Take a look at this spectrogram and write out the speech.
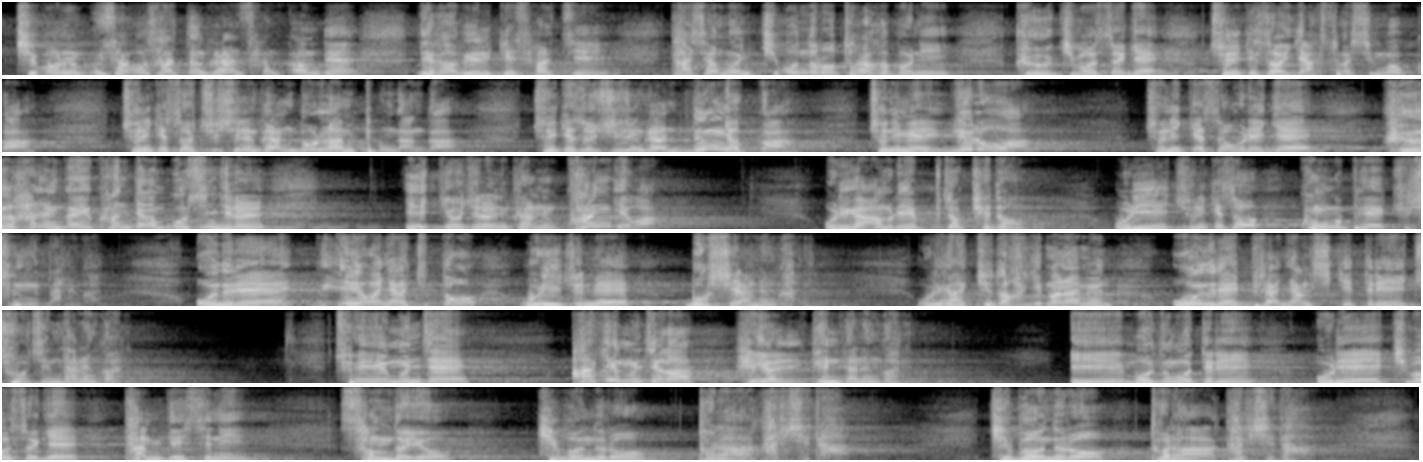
기본을 무시하고 살던 그런 삶 가운데 내가 왜 이렇게 살지? 다시 한번 기본으로 돌아가 보니 그 기본 속에 주님께서 약속하신 것과 주님께서 주시는 그런 놀라운 평강과 주님께서 주시는 그런 능력과 주님의 위로와 주님께서 우리에게 그 하나님과의 관계가 무엇인지를 일깨워주는 그런 관계와 우리가 아무리 부족해도 우리 주님께서 공급해 주신다는 것. 오늘의 일반 양식도 우리 주님의 몫이라는 것. 우리가 기도하기만 하면 오늘의 필요한 양식들이 주어진다는 것. 죄의 문제, 악의 문제가 해결된다는 것. 이 모든 것들이 우리의 기본 속에 담겨 있으니 성도요, 기본으로 돌아갑시다. 기본으로 돌아갑시다.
